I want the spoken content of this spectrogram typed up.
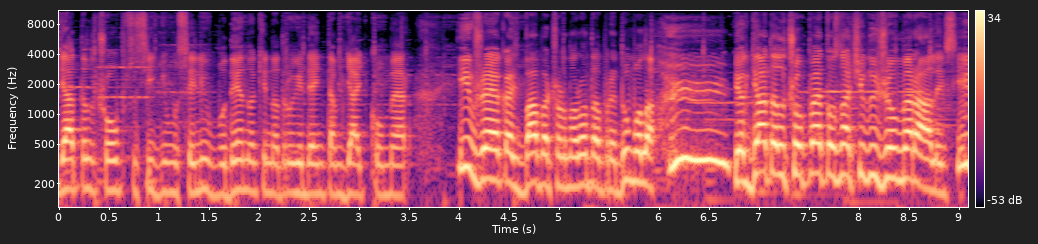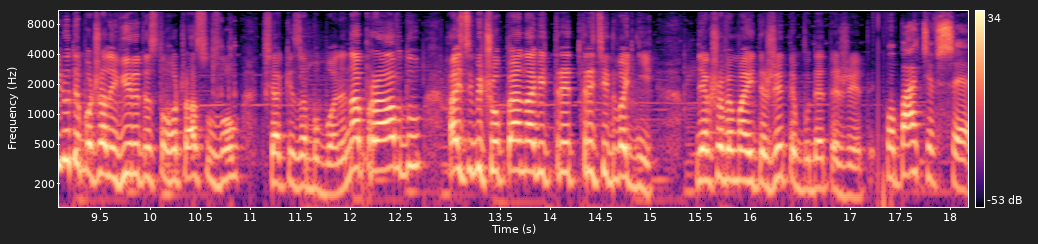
дятел чоп в сусідньому селі в будинок, і на другий день там дядько вмер. І вже якась баба чорнорода придумала, як дятел чопе, то значить вже вмирали. Всі люди почали вірити з того часу знов всякі забобони. Направду, хай собі чопе навіть три- 32 дні. Якщо ви маєте жити, будете жити. Побачивши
